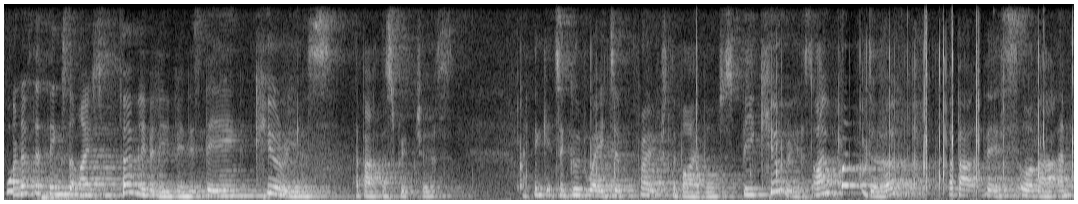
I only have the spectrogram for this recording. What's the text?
One of the things that I firmly believe in is being curious about the scriptures. I think it's a good way to approach the Bible. Just be curious. I wonder about this or that. And,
